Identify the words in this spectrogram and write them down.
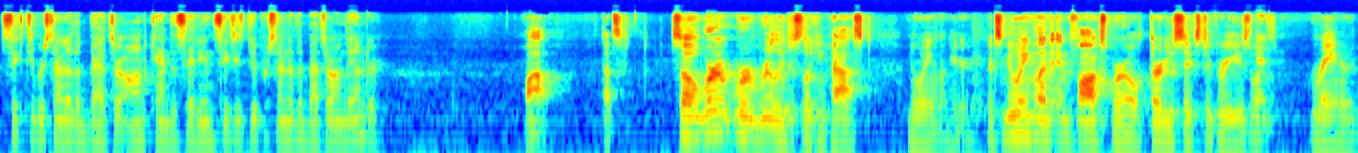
Sixty percent of the bets are on Kansas City, and sixty-two percent of the bets are on the under. Wow, that's so we're we're really just looking past New England here. It's New England in Foxborough, 36 degrees with rain or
